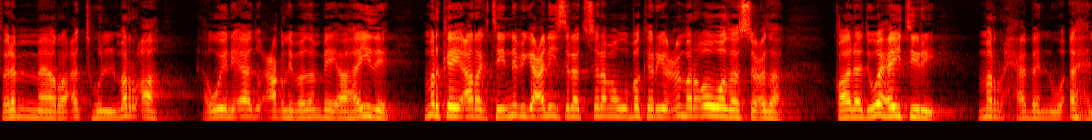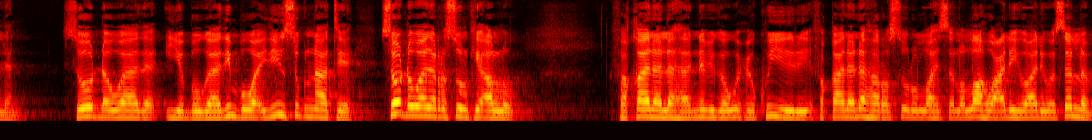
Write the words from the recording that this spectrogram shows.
Falamaa ra'athu almar'a haweeney aad u caqli badan bay ahayde. Markay aragtay nebiga calayhi salaatu wasalaam abubakar iyo cumar oo wada socda qaalad waxay tidhi marxaban wa ahlan. Soo dhowaada iyo bogaadinba waa idiin sugnaatee soo dhowaada rasuulkii allow faqaala laha nebiga wuxuu ku yidhi faqaala laha rasuulu llahi allahu alayh waalih wasalam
